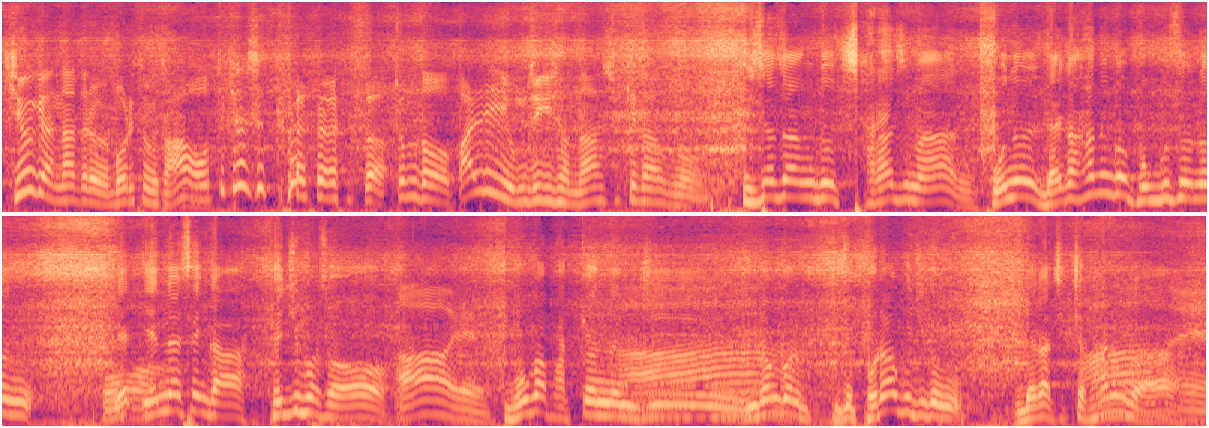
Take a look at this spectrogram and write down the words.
기억이 안 나더라고요. 머릿속에서. 아, 어떻게 하셨더라. 그래서 좀 더 빨리 움직이셨나 싶기도 하고. 이사장도 잘하지만 오늘 내가 하는 걸 보고 서는 예- 옛날 생각 되짚어서 아, 예. 뭐가 바뀌었는지 아. 이런 걸 이제 보라고 지금 내가 직접 하는 거야. 아, 예.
